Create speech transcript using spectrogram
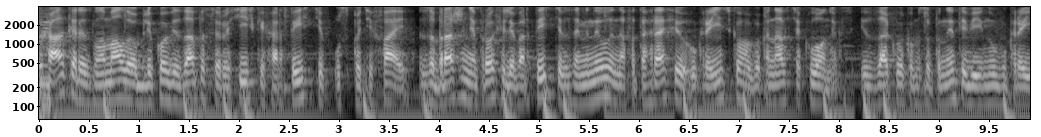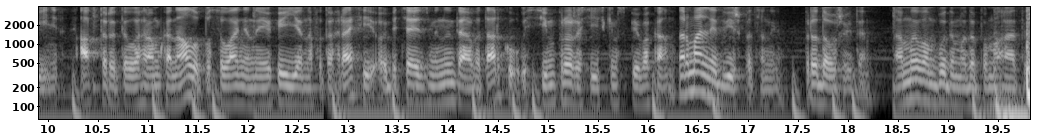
Хакери зламали облікові записи російських артистів у Spotify. Зображення профілів артистів замінили на фотографію українського виконавця Clonex із закликом зупинити війну в Україні. Автори телеграм-каналу, посилання на який є на фотографії, обіцяють змінити аватарку усім проросійським співакам. Нормальний двіж, пацани. Продовжуйте. А ми вам будемо допомагати.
